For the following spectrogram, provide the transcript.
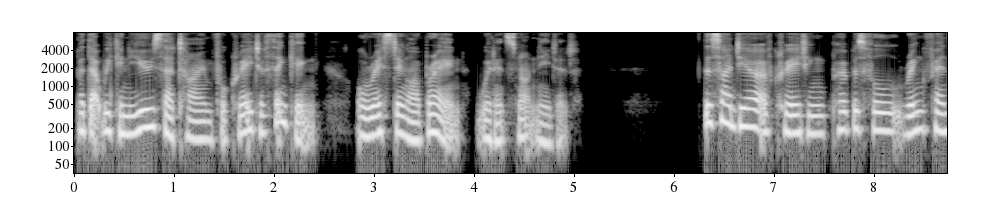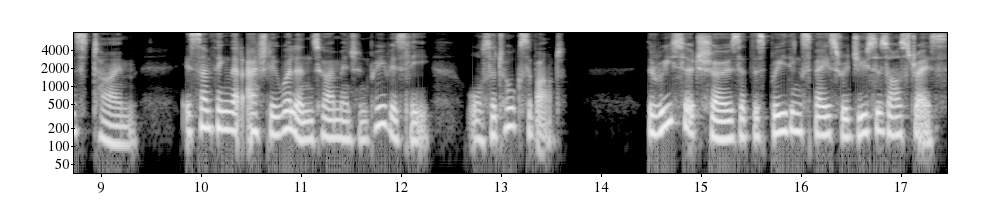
but that we can use that time for creative thinking or resting our brain when it's not needed. This idea of creating purposeful, ring fenced time is something that Ashley Whillans, who I mentioned previously, also talks about. The research shows that this breathing space reduces our stress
